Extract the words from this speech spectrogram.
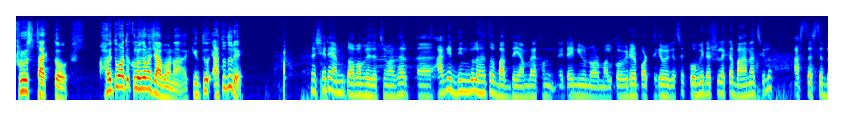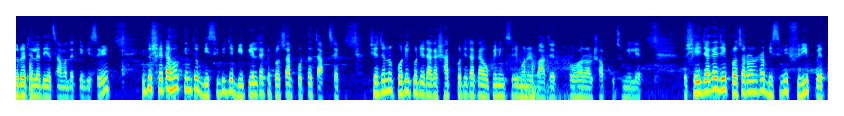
ফ্রুটস থাকতো। হয়তো অত ক্লোজ আমরা যাব না কিন্তু এত দূরে? সেটাই আমি তো অবাক হয়ে যাচ্ছি মাঝার আগের দিনগুলো হয়তো বাদ দেই, আমরা এখন এটাই নিউ নর্মাল কোভিডের পর থেকে হয়ে গেছে। কোভিড আসলে একটা বাহানা ছিল, আস্তে আস্তে দূরে ঠেলে দিয়েছে আমাদেরকে বিসিবি কিন্তু সেটা হোক, কিন্তু বিসিবি যে বিপিএলটাকে প্রচার করতে চাচ্ছে, সেজন্য কোটি কোটি টাকা, সাত কোটি টাকা ওপেনিং সেরিমনির বাজেট ওভারঅল সবকিছু মিলিয়ে তো সেই জায়গায় যে প্রচারণাটা বিসিবি ফ্রি পেত,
